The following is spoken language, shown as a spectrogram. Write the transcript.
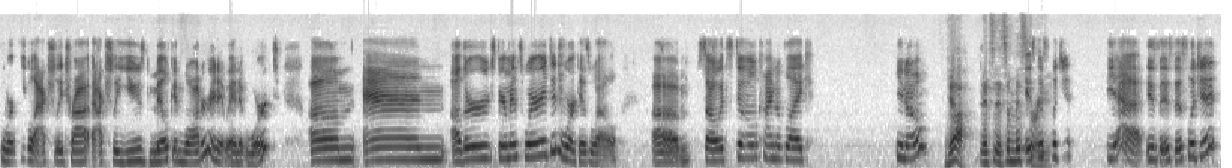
where people actually try actually used milk and water and it and it worked, um, and other experiments where it didn't work as well. Um, so it's still kind of like, you know, yeah, it's it's a mystery. Is this legit? Yeah, is is this legit?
